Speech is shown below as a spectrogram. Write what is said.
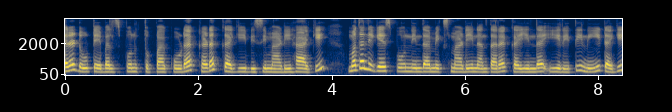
ಎರಡು ಟೇಬಲ್ ಸ್ಪೂನ್ ತುಪ್ಪ ಕೂಡ ಖಡಕ್ಕಾಗಿ ಬಿಸಿ ಮಾಡಿ ಹಾಕಿ ಮೊದಲಿಗೆ ಸ್ಪೂನ್ನಿಂದ ಮಿಕ್ಸ್ ಮಾಡಿ ನಂತರ ಕೈಯಿಂದ ಈ ರೀತಿ ನೀಟಾಗಿ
